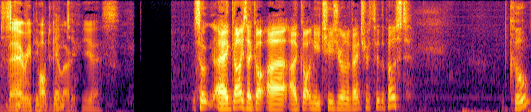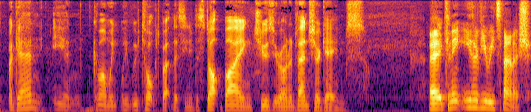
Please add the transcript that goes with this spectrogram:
Very people to get popular. Yes. So, uh, guys, I got uh, I got a new choose your own adventure through the post. Cool. Again, Ian, come on, we, we, we've talked about this. You need to stop buying choose your own adventure games. Uh, can either of you read Spanish,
